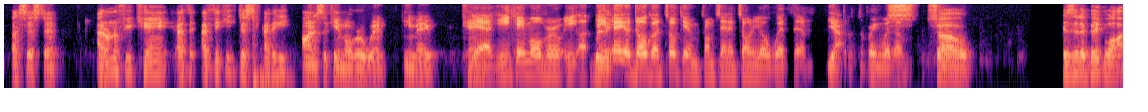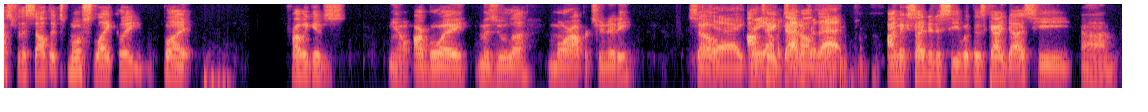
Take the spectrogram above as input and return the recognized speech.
assistant. I don't know if he came. I think I think he just. I think he honestly came over when Ime came. Yeah, he came over. He uh, Ime Udoka took him from San Antonio with him. Yeah. to, to bring with him. So, is it a big loss for the Celtics? Most likely, but probably gives you know our boy Mazzulla more opportunity. So yeah, I I'll take I'm that all day. that. I'm excited to see what this guy does. He, um,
